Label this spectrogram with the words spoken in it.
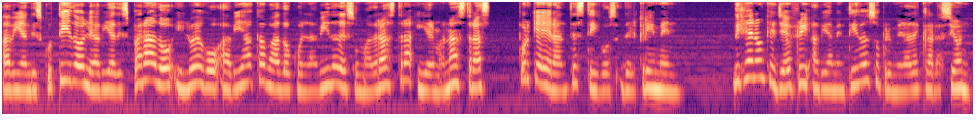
Habían discutido, le había disparado y luego había acabado con la vida de su madrastra y hermanastras porque eran testigos del crimen. Dijeron que Jeffrey había mentido en su primera declaración.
